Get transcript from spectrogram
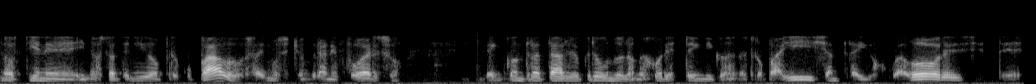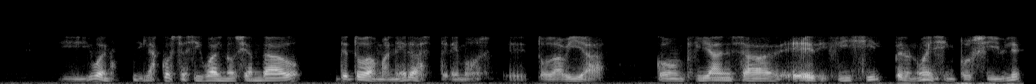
nos tiene y nos ha tenido preocupados. Hemos hecho un gran esfuerzo en contratar, yo creo, uno de los mejores técnicos de nuestro país. Se han traído jugadores, este, y bueno, y las cosas igual no se han dado. De todas maneras, tenemos eh, todavía confianza. Es difícil, pero no es imposible.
